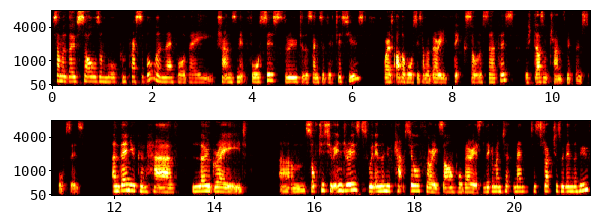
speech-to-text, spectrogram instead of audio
Some of those soles are more compressible and therefore they transmit forces through to the sensitive tissues, whereas other horses have a very thick solar surface which doesn't transmit those forces. And then you can have low grade um, soft tissue injuries within the hoof capsule, for example, various ligamentous structures within the hoof,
